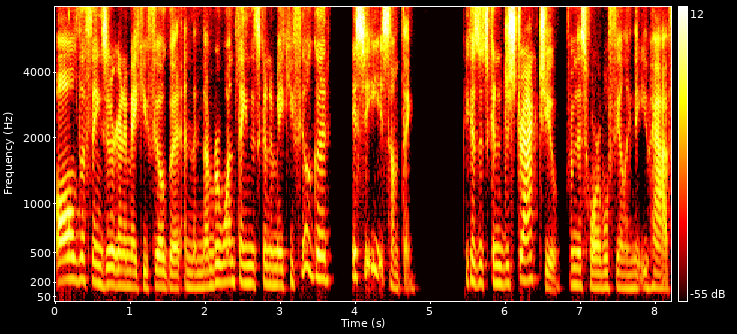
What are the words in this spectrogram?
all the things that are going to make you feel good. And the number one thing that's going to make you feel good is to eat something because it's going to distract you from this horrible feeling that you have.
